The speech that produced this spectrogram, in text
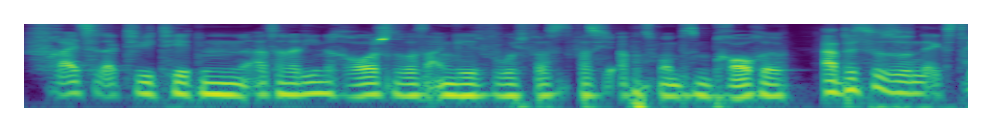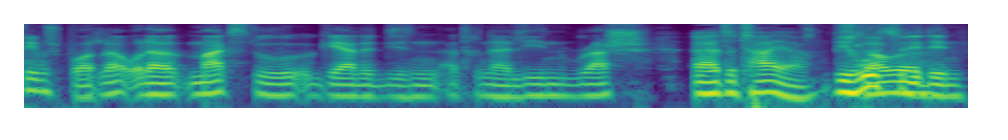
Freizeitaktivitäten, Adrenalinrauschen, sowas angeht, wo ich was, was ich ab und zu mal ein bisschen brauche. Aber ah, bist du so ein Extremsportler oder magst du gerne diesen Adrenalin-Rush? Äh, total, ja. Wie ich holst glaube, du dir den?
